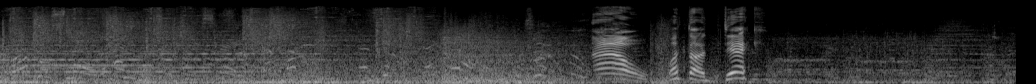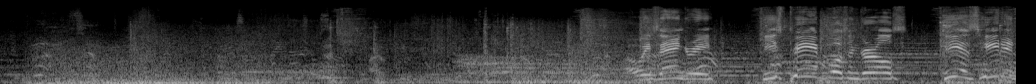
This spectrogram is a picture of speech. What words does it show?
Large or small, anyone Ow! What the dick? Oh, he's angry. He's peeved, boys and girls. He is heated.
